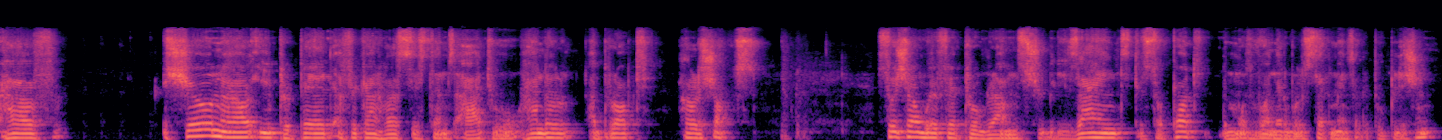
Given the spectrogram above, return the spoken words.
have shown how ill prepared African health systems are to handle abrupt health shocks. Social welfare programs should be designed to support the most vulnerable segments of the population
